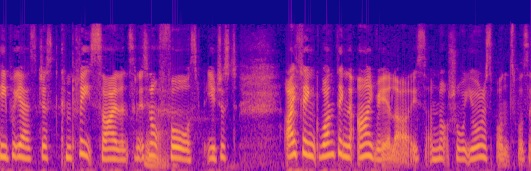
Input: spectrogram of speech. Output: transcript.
People, yes, just complete silence, and it's not forced. You just, I think one thing that I realised, I'm not sure what your response was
